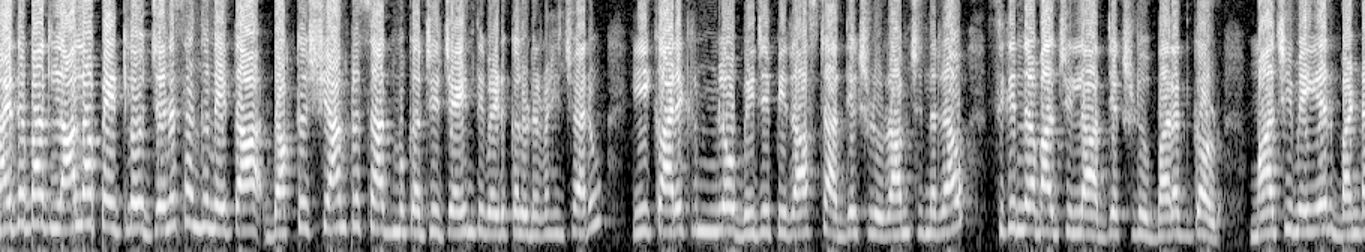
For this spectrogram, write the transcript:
హైదరాబాద్ లాలాపేట్లో జనసంఘ నేత డాక్టర్ శ్యామ్ ప్రసాద్ ముఖర్జీ జయంతి వేడుకలు నిర్వహించారు. ఈ కార్యక్రమంలో బీజేపీ రాష్ట్ర అధ్యక్షుడు రామచంద్రరావు సికింద్రాబాద్ జిల్లా అధ్యక్షుడు భరత్ గౌడ్ మాజీ మేయర్ బండ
